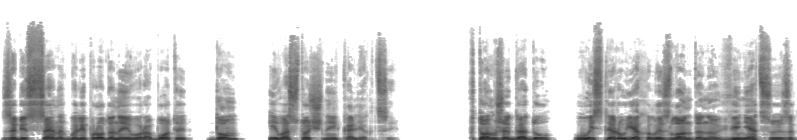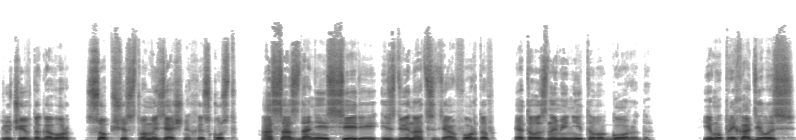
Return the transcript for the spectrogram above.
за бесценок были проданы его работы, дом и восточные коллекции. В том же году Уистлер уехал из Лондона в Венецию, заключив договор с Обществом изящных искусств о создании серии из 12 афортов этого знаменитого города. Ему приходилось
